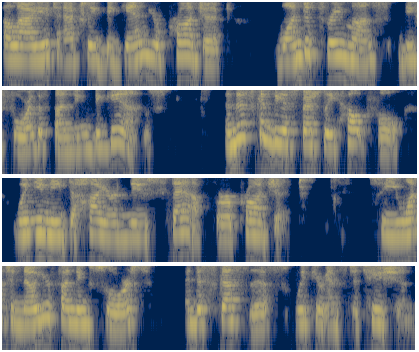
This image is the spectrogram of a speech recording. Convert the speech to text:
allow you to actually begin your project one to three months before the funding begins. And this can be especially helpful when you need to hire new staff for a project. So you want to know your funding source and discuss this with your institution.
